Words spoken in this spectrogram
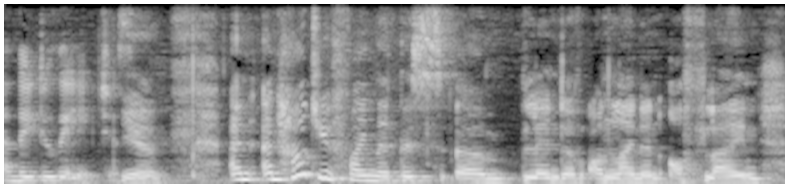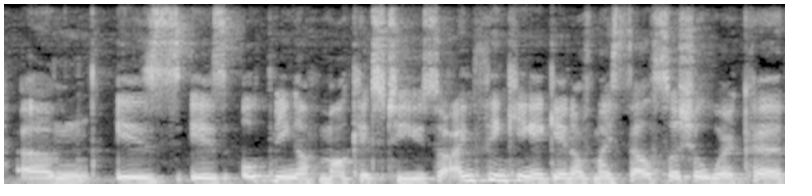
and they do their lectures. Yeah, and and how do you find that this um, blend of online and offline um, is is opening up markets to you? So I'm thinking again of myself, social worker.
